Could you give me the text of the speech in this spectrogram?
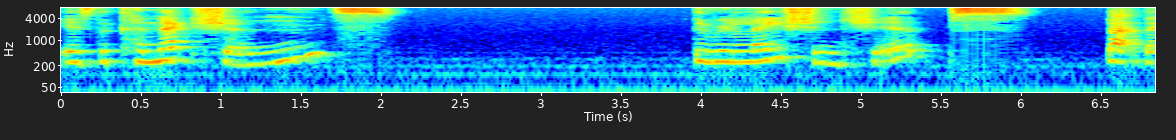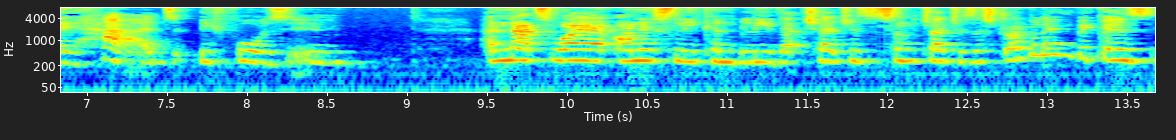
is the connections, the relationships that they had before Zoom. And that's why I honestly can believe that churches, some churches are struggling because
